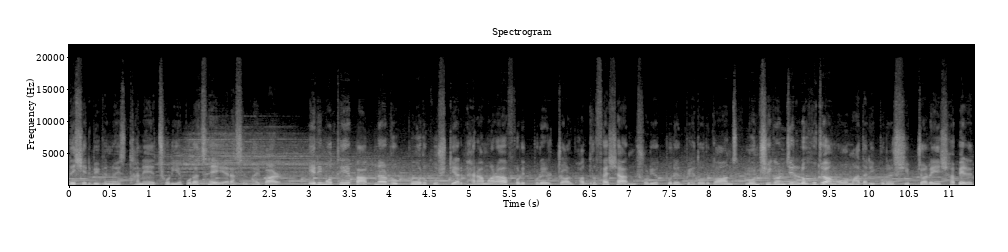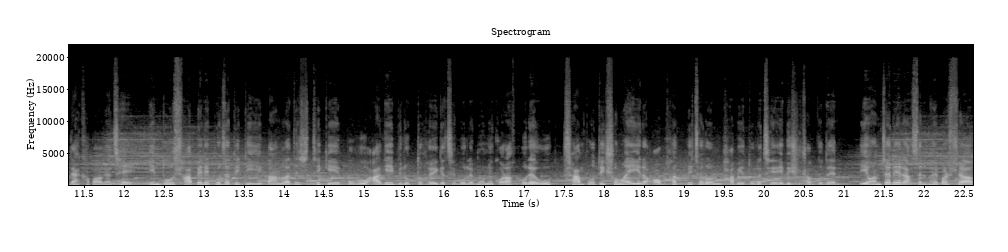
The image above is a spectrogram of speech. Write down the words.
দেশের বিভিন্ন স্থানে ছড়িয়ে পড়েছে রাসেল ভাইপার। এরই মধ্যে পাবনা, রূপপুর, কুষ্টিয়ার ভেড়ামারা, ফরিদপুরের জলভদ্র ফ্যাশন, শরীয়তপুরের ভেদরগঞ্জ, মুন্সীগঞ্জের লহুজং ও মাদারীপুরের শিবচরে সাপের দেখা পাওয়া গেছে। কিন্তু সাপের প্রজাতিটি বাংলাদেশ থেকে বহু আগেই বিলুপ্ত হয়ে গেছে বলে মনে করা হলেও সাম্প্রতিক সময়ে এর অবাধ বিচরণ ভাবিয়ে তুলেছে বিশেষজ্ঞদের। এই অঞ্চলে রাসেল ভাইপার সাপ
